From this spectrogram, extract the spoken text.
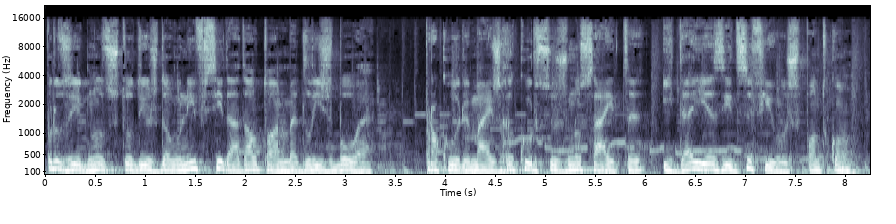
produzido nos estúdios da Universidade Autónoma de Lisboa. Procure mais recursos no site ideiasedesafios.com.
